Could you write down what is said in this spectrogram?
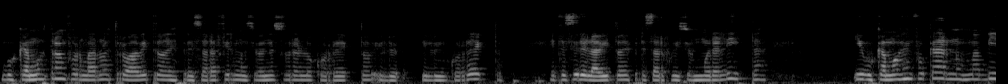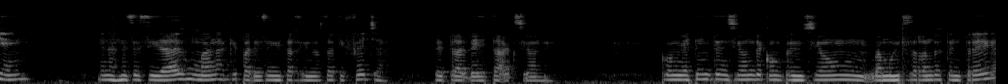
buscamos transformar nuestro hábito de expresar afirmaciones sobre lo correcto y lo, incorrecto, es decir, el hábito de expresar juicios moralistas, y buscamos enfocarnos más bien en las necesidades humanas que parecen estar siendo satisfechas detrás de estas acciones. Con esta intención de comprensión vamos a ir cerrando esta entrega.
